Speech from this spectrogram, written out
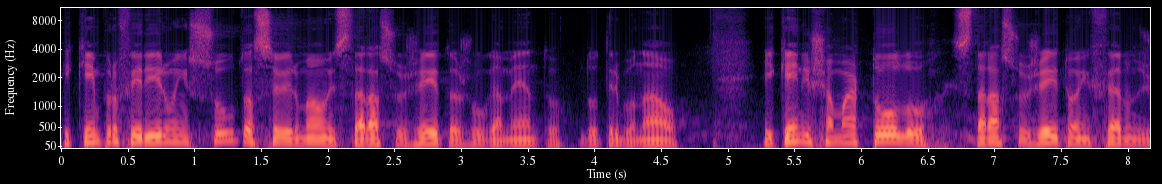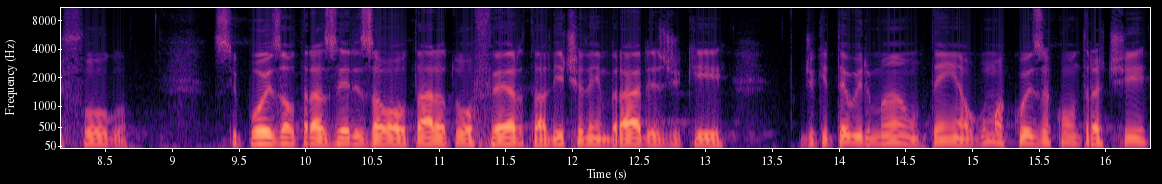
e quem proferir um insulto a seu irmão estará sujeito a julgamento do tribunal, e quem lhe chamar tolo estará sujeito ao inferno de fogo. Se, pois, ao trazeres ao altar a tua oferta, ali te lembrares de que de que teu irmão tem alguma coisa contra ti,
